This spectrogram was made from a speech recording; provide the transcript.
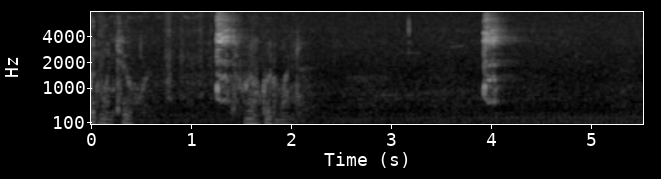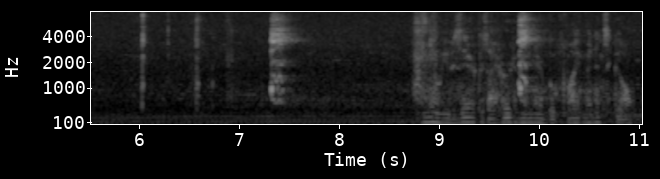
good one too. It's a real good one. I knew he was there because I heard him in there about five minutes ago.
